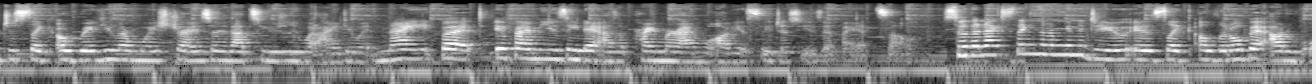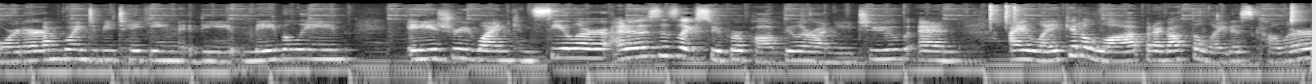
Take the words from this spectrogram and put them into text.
just like a regular moisturizer. That's usually what I do at night. But if I'm using it as a primer, I will obviously just use it by itself. So the next thing that I'm going to do is like a little bit out of order. I'm going to be taking the Maybelline Age Rewind Concealer. I know this is like super popular on YouTube and I like it a lot, but I got the lightest color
